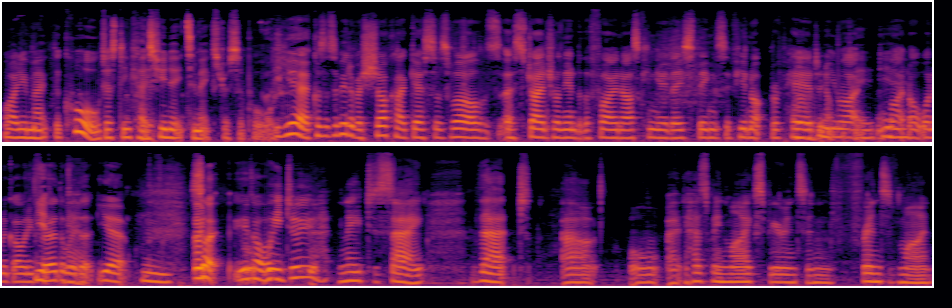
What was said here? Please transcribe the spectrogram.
while you make the call, just in case you need some extra support. Yeah, because it's a bit of a shock, I guess, as well. A stranger on the end of the phone asking you these things. If you're not prepared, Mm, not you might prepared, you yeah. might not want to go any Yeah. further with it. Yeah. Mm. So you go we do need to say that, uh, or it has been my experience and friends of mine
